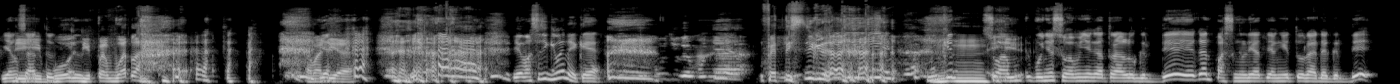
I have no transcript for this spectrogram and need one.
yang satu dibuat, gitu. diperbuat lah sama Ya. dia. ya maksudnya gimana ya kayak ibu juga punya Fetis juga. mungkin Hmm, suami punya suaminya nggak terlalu gede ya kan pas ngelihat yang itu rada gede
